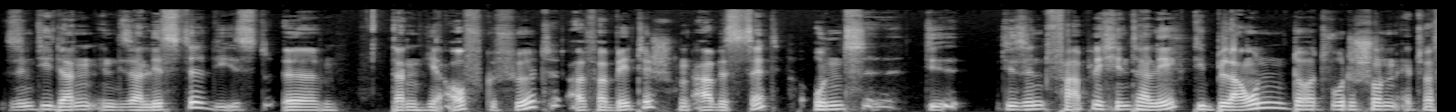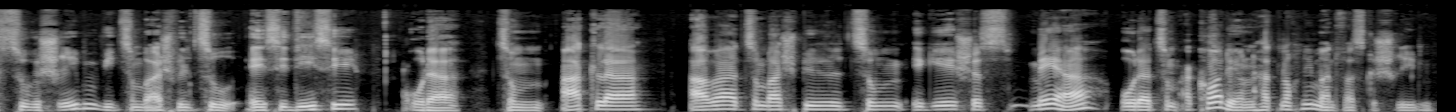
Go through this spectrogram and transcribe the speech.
sind die dann in dieser Liste, die ist äh, dann hier aufgeführt, alphabetisch von A bis Z. Und äh, die, die sind farblich hinterlegt. Die blauen, dort wurde schon etwas zu geschrieben, wie zum Beispiel zu ACDC oder zum Adler. Aber zum Beispiel zum Ägäisches Meer oder zum Akkordeon hat noch niemand was geschrieben.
